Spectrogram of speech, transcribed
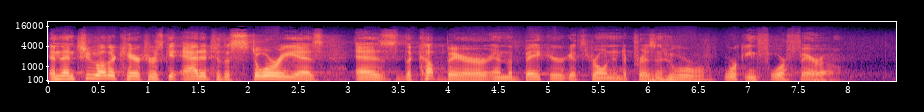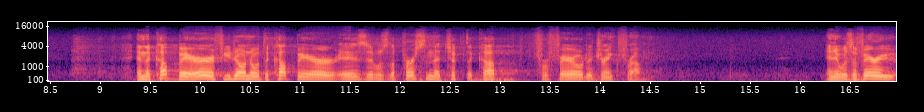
And then two other characters get added to the story as, as the cupbearer and the baker get thrown into prison who were working for Pharaoh. And the cupbearer, if you don't know what the cupbearer is, it was the person that took the cup for Pharaoh to drink from. And it was a very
